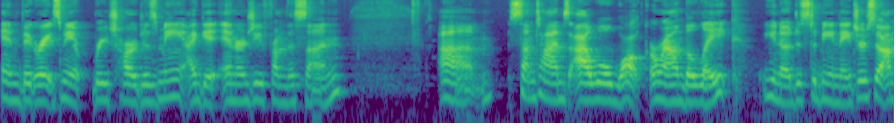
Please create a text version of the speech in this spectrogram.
invigorates me. It recharges me. I get energy from the sun. Um sometimes i will walk around the lake you know, just to be in nature. So I'm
